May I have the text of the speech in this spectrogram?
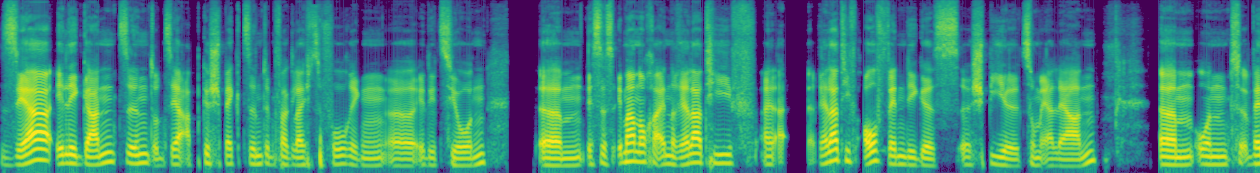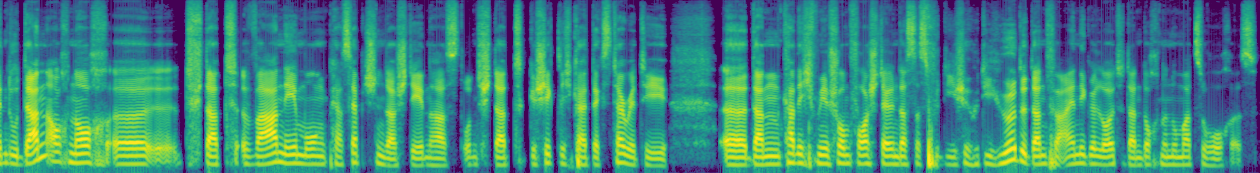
sehr elegant sind und sehr abgespeckt sind im Vergleich zu vorigen, äh, Editionen, ähm, ist es immer noch ein relativ äh, relativ aufwendiges, äh, Spiel zum Erlernen. Ähm, und wenn du dann auch noch, äh, statt Wahrnehmung Perception da stehen hast und statt Geschicklichkeit Dexterity, äh, dann kann ich mir schon vorstellen, dass das für die die Hürde dann für einige Leute dann doch 'ne Nummer zu hoch ist.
